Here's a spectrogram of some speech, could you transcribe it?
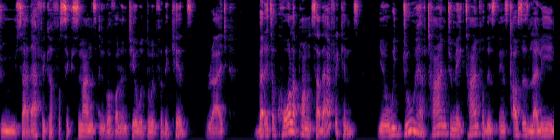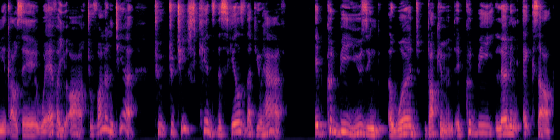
to South Africa for six months and go volunteer, will do it for the kids, right? But it's a call upon South Africans. You know, we do have time to make time for these things. Klauses Lalini, Klause, wherever you are, to volunteer, to, to teach kids the skills that you have. It could be using a Word document, it could be learning Excel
